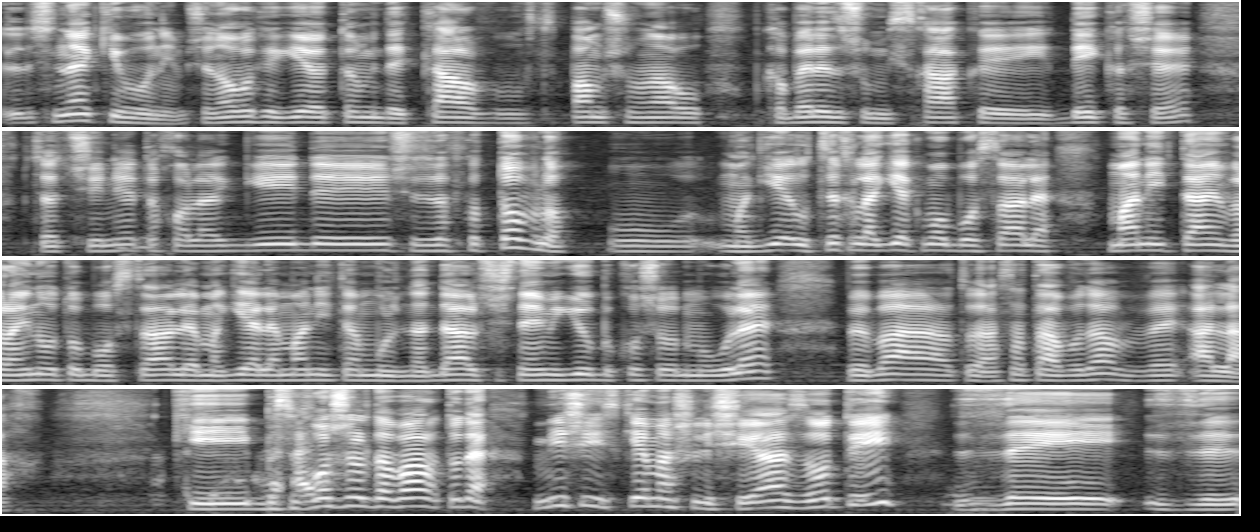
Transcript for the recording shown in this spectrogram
לשני הכיוונים, שנובק יגיע יותר מדי קר, ופעם ראשונה הוא מקבל איזשהו משחק אה, די קשה, מצד שני אתה יכול להגיד אה, שזה דווקא טוב לו, הוא מגיע, הוא צריך להגיע כמו באוסטרליה, מאני טיים, וראינו אותו באוסטרליה, מגיע למאני טיים מול נדל, ששניהם הגיעו בכושר מעולה, ובא, אתה יודע, עשה את העבודה והלך. כי בסופו של דבר, אתה יודע, מי שיזכה מהשלישייה הזאתי, זה, זה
